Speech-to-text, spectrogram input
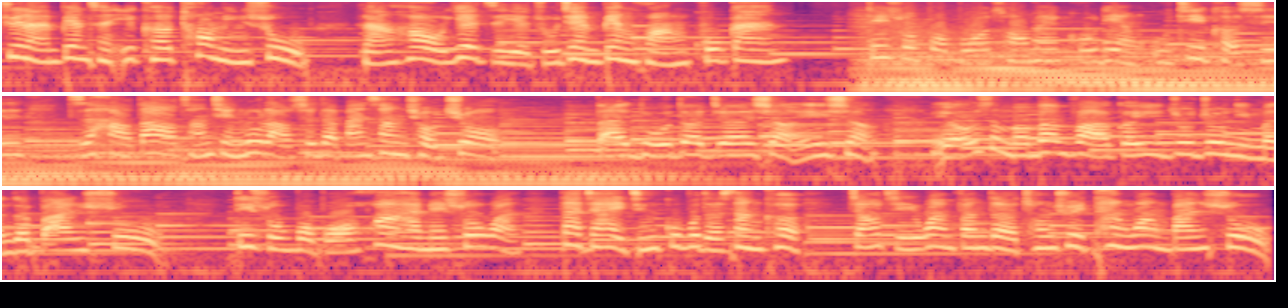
居然变成一棵透明树，然后叶子也逐渐变黄枯干。地鼠伯伯愁眉苦脸，无计可施，只好到长颈鹿老师的班上求救。拜托大家想一想，有什么办法可以救救你们的班树？地鼠伯伯话还没说完，大家已经顾不得上课，焦急万分地冲去探望班树。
